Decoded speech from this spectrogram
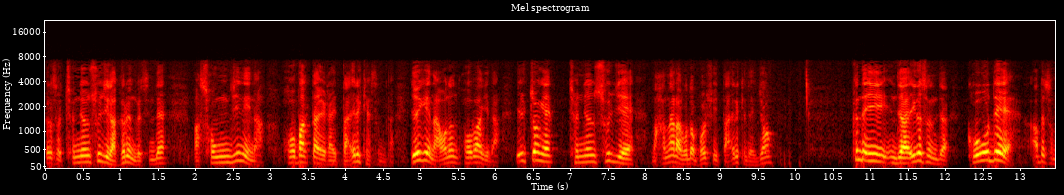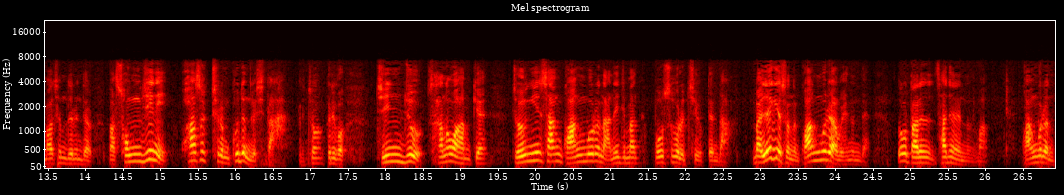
그래서 천년수지가 그런 것인데, 막 송진이나 호박 따위가 있다. 이렇게 했습니다. 여기에 나오는 호박이다. 일종의 천년수지의 하나라고도 볼 수 있다. 이렇게 되죠. 근데 이, 이제 이것은 이제 고대 앞에서 말씀드린 대로 막 송진이 화석처럼 굳은 것이다. 그렇죠? 그리고 진주, 산호와 함께 정의상 광물은 아니지만 보석으로 취급된다. 막 여기에서는 광물이라고 했는데 또 다른 사전에는 막 광물은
